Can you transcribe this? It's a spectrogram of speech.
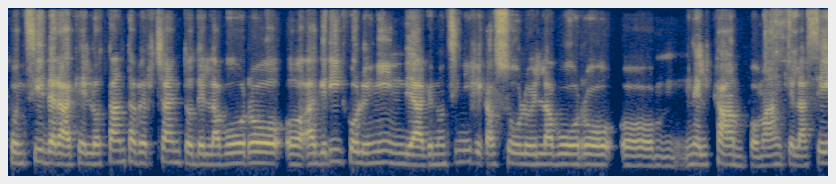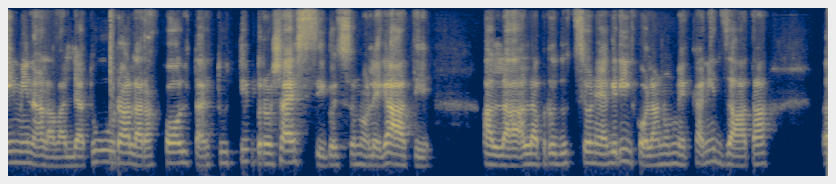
considera che l'80% del lavoro uh, agricolo in India, che non significa solo il lavoro uh, nel campo, ma anche la semina, la vagliatura, la raccolta e tutti i processi che sono legati alla, alla produzione agricola non meccanizzata, uh,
